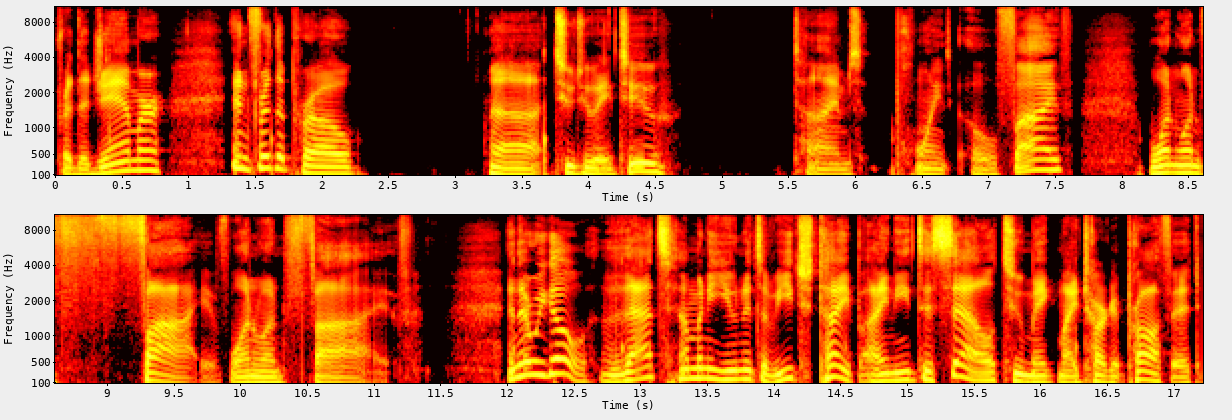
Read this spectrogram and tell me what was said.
for the jammer. And for the pro, uh, 2282 times 0.05. 114 five, one one five. And there we go. That's how many units of each type I need to sell to make my target profit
